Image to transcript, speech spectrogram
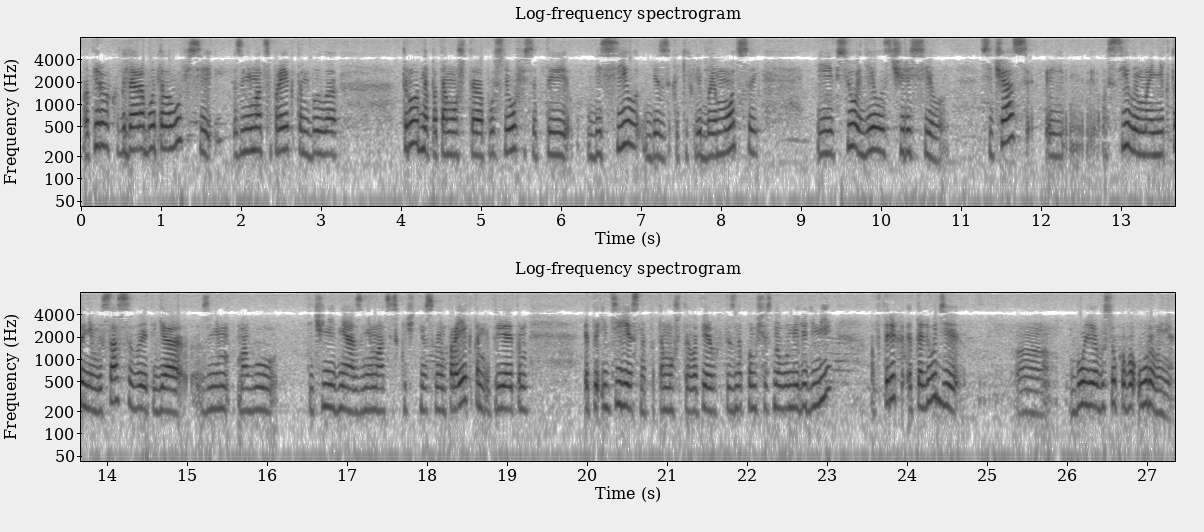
Во-первых, когда я работала в офисе, заниматься проектом было трудно, потому что после офиса ты без сил, без каких-либо эмоций, и все делалось через силу. Сейчас э, силы мои никто не высасывает, я заним, могу в течение дня заниматься исключительно своим проектом, и при этом это интересно, потому что, во-первых, ты знакомишься с новыми людьми, во-вторых, это люди э, более высокого уровня.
